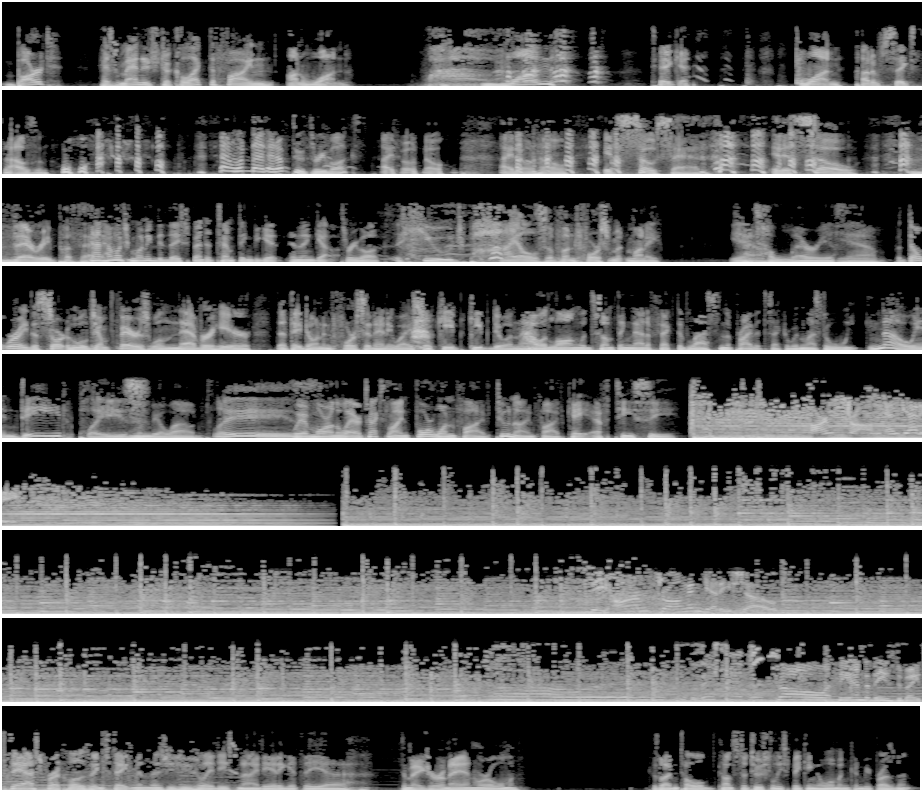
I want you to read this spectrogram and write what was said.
BART has managed to collect the fine on one. Wow, one ticket. One out of six thousand. Wow. And what did that add up to? Three bucks? I don't know. I don't know. it's so sad. It is so very pathetic. God, how much money did they spend attempting to get and then get three bucks? Huge piles of enforcement money. Yeah. That's hilarious. Yeah, but don't worry. The sort who will jump fares will never hear that they don't enforce it anyway. So ah! keep keep doing that. How long would something that effective last in the private sector? Wouldn't last a week. no, indeed. Please, Wouldn't be allowed. please. We have more on the way. Our text line 415-295 KFTC. Debates, they ask for a closing statement. This is usually a decent idea to get the uh, to measure a man or a woman, because I'm told, constitutionally speaking, a woman can be president.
